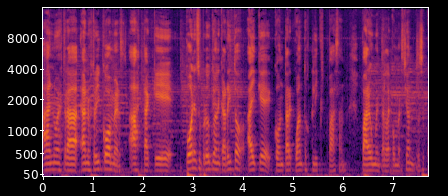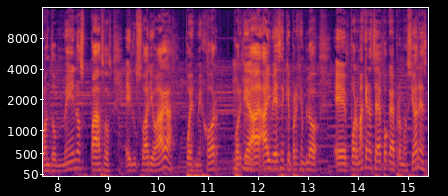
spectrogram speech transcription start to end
a nuestra a nuestro e-commerce hasta que pone su producto en el carrito, hay que contar cuántos clics pasan para aumentar la conversión. Entonces, cuando menos pasos el usuario haga, pues mejor porque hay veces que, por ejemplo, eh, por más que no sea época de promociones,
